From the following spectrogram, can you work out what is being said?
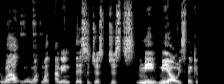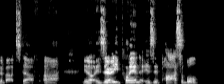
well, what, what? I mean, this is just just me me always thinking about stuff. Uh, you know, is there any plan? Is it possible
